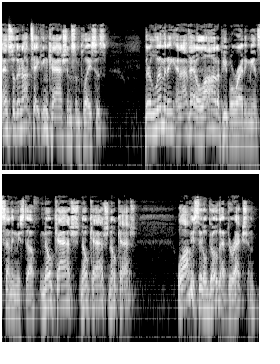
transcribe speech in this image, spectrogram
And so they're not taking cash in some places. They're limiting, and I've had a lot of people writing me and sending me stuff. No cash, no cash, no cash. Well, obviously it'll go that direction.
